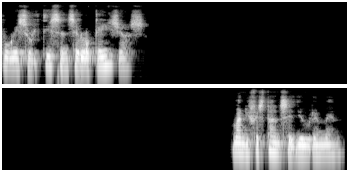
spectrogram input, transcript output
pugui sortir sense bloquejos. manifestant-se lliurement.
